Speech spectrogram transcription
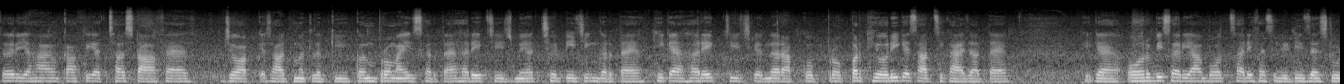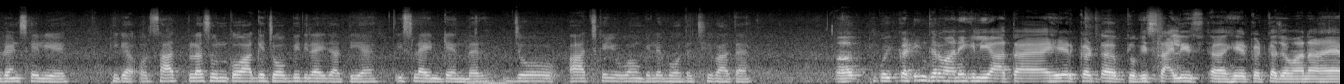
सर, यहाँ काफ़ी अच्छा स्टाफ है जो आपके साथ मतलब कि कंप्रोमाइज़ करता है हर एक चीज़ में, अच्छी टीचिंग करता है, ठीक है? हर एक चीज़ के अंदर आपको प्रॉपर थ्योरी के साथ सिखाया जाता है, ठीक है? और भी सर, यहाँ बहुत सारी फैसिलिटीज़ है स्टूडेंट्स के लिए, ठीक है? और साथ प्लस उनको आगे जॉब भी दिलाई जाती है इस लाइन के अंदर, जो आज के युवाओं के लिए बहुत अच्छी बात है। कोई कटिंग करवाने के लिए आता है हेयर कट क्योंकि स्टाइलिश हेयर कट का ज़माना है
